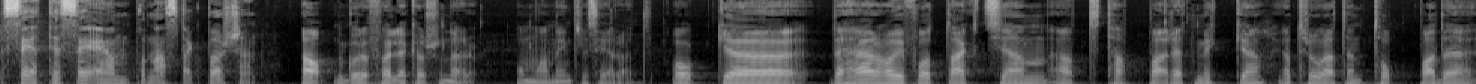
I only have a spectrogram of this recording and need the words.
CTCM på Nasdaq-börsen. Ja, det går att följa kursen där om man är intresserad. Och eh, det här har ju fått aktien att tappa rätt mycket. Jag tror att den toppade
